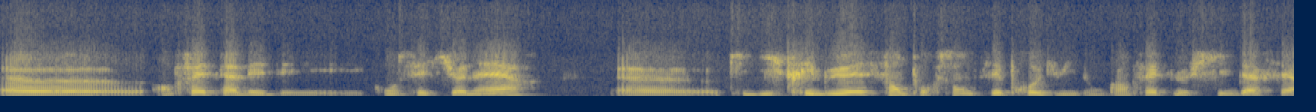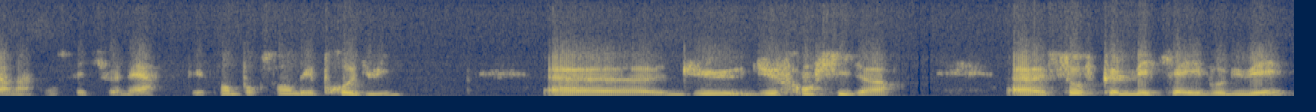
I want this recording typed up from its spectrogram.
euh, en fait, avait des concessionnaires euh, qui distribuaient 100% de ses produits. Donc, en fait, le chiffre d'affaires d'un concessionnaire, c'était 100% des produits du, du, franchiseur. sauf que le métier a évolué,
